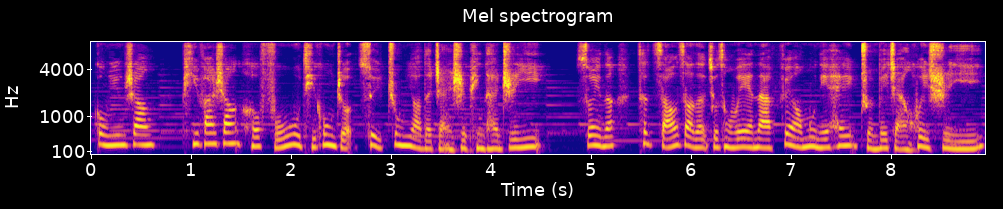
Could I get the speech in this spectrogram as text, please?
供应商、批发商和服务提供者最重要的展示平台之一。所以呢，他早早的就从维也纳飞往慕尼黑，准备展会事宜。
